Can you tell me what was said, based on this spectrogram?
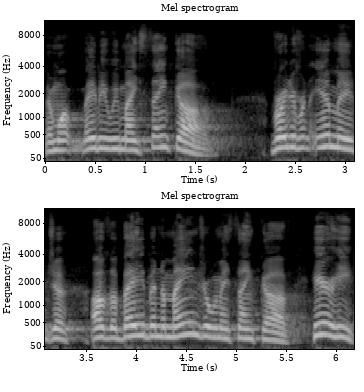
than what maybe we may think of. Very different image of, of the babe in the manger we may think of. Here he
